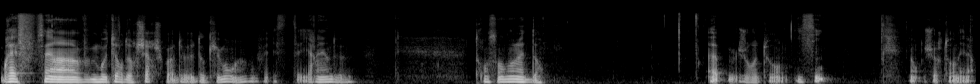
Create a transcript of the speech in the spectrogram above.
Bref, c'est un moteur de recherche de documents. Il hein. n'y a rien de transcendant là-dedans. Hop, je retourne ici. Non, je vais retourner là.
